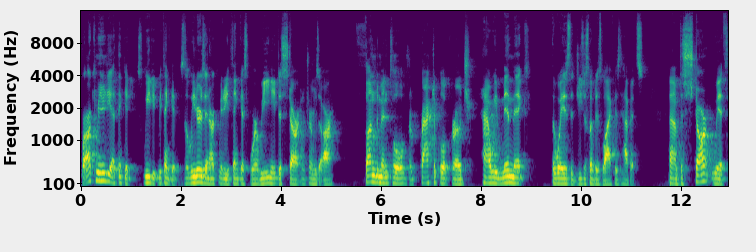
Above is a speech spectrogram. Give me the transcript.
For our community, I think it is. We, we think it is. The leaders in our community think it's where we need to start in terms of our fundamental, sort of practical approach, how we mimic the ways that Jesus lived his life, his habits. Um, to start with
